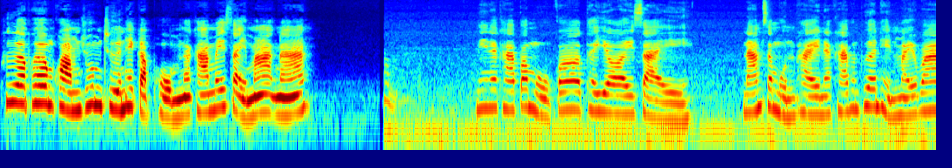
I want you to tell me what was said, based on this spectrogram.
เพื่อเพิ่มความชุ่มชื้นให้กับผมนะคะ ไม่ใส่มากนะ นี่นะคะป้าหมูก็ทยอยใส่น้ำสมุนไพรนะคะ เพื่อนๆเห็นไหมว่า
